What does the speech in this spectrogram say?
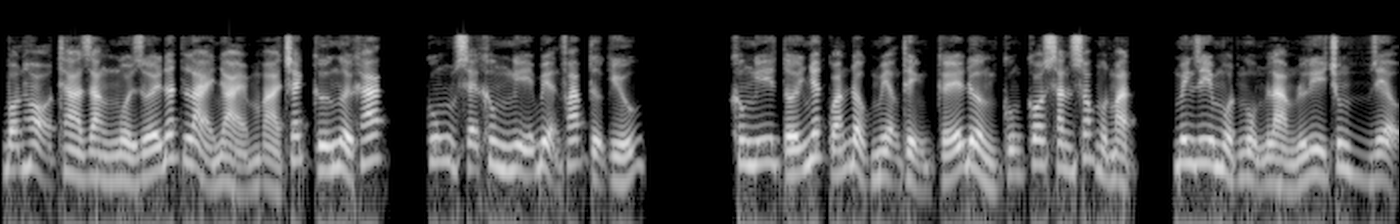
Bọn họ thà rằng ngồi dưới đất lại nhải mà trách cứ người khác, cũng sẽ không nghĩ biện pháp tự cứu. Không nghĩ tới nhất quán độc miệng thịnh kế đường cũng có săn sóc một mặt, Minh Di một ngụm làm ly chung rượu,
